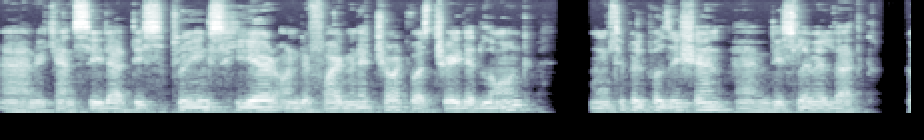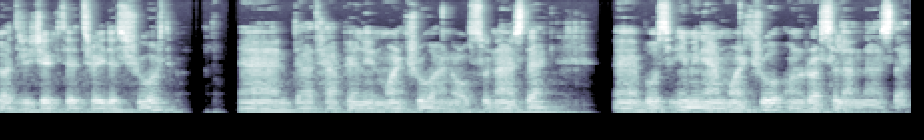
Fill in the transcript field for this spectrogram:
and we can see that this swings here on the five minute chart was traded long multiple position and this level that got rejected traded short and that happened in micro and also nasdaq. Uh, both e-mini and micro on russell and nasdaq.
